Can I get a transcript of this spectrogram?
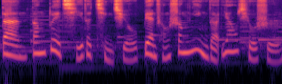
但当对其的请求变成生硬的要求时，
